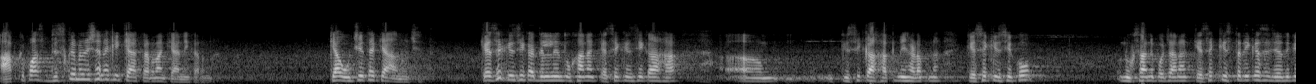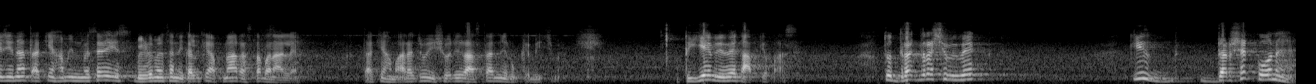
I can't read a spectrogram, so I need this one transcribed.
आपके पास डिस्क्रिमिनेशन है कि क्या करना, क्या नहीं करना। क्या उचित है क्या अनुचित? कैसे किसी का दिल नहीं दुखाना कैसे किसी का हा, आ, किसी का हक नहीं हड़पना कैसे किसी को नुकसान नहीं पहुंचाना कैसे किस तरीके से ज़िंदगी जीना ताकि हम इनमें से इस भीड़ में से निकल के अपना रास्ता बना लें ताकि हमारा जो ईश्वरीय रास्ता नहीं रुके बीच में। तो यह विवेक आपके पास है। तो दृग दृश्य विवेक कि दर्शक कौन है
